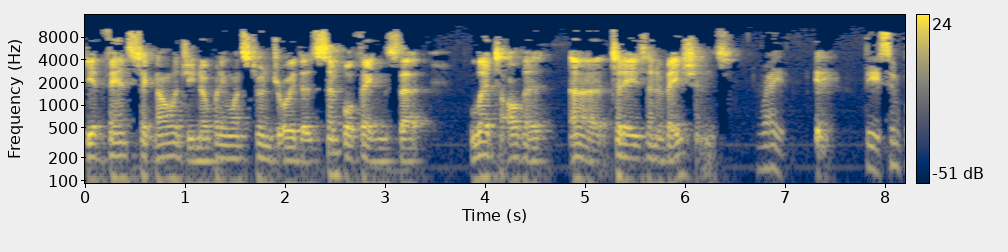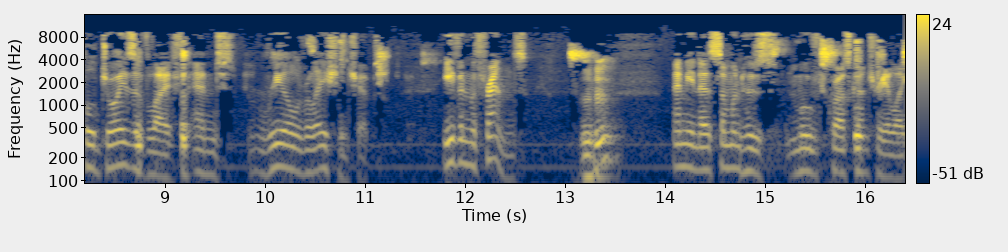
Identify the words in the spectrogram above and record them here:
the advanced technology. Nobody wants to enjoy the simple things that led to all the uh, today's innovations. Right. The simple joys of life and real relationships, even with friends. Mm-hmm. I mean, as someone who's moved cross country like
